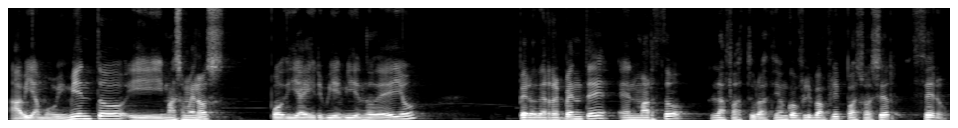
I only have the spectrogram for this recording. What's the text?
había movimiento y más o menos podía ir viviendo de ello, pero de repente en marzo la facturación con Flip and Flip pasó a ser cero.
